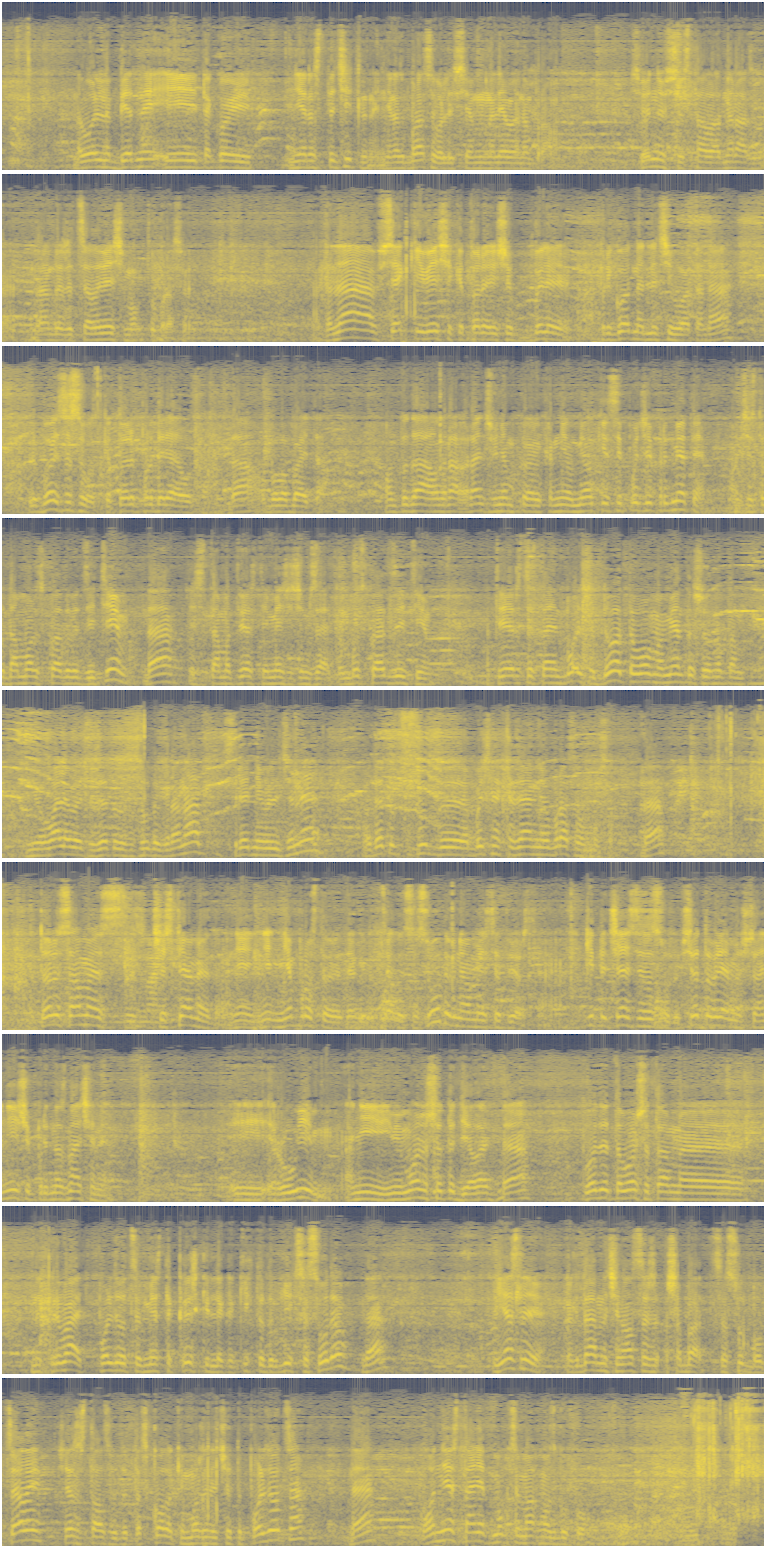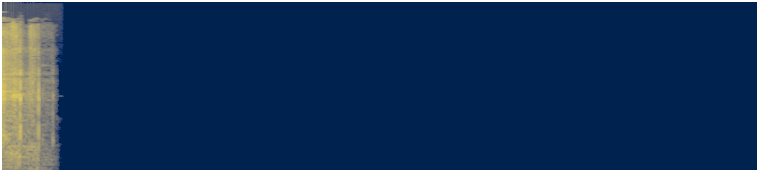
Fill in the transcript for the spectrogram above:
довольно бедный и такой нерасточительный, не разбрасывали всем налево и направо. Сегодня все стало одноразовое, да, даже целые вещи могут выбрасывать. А тогда всякие вещи, которые еще были пригодны для чего-то, да, любой сосуд, который продырявился, да, у Балабайта, он туда, он ра- раньше в нем хранил мелкие сыпучие предметы, он сейчас туда может складывать зайтим, да, если там отверстие меньше, чем зайт, он будет складывать зайтим. Отверстие станет больше до того момента, что оно там не уваливается из этого сосуда гранат средней величины. Вот этот сосуд э, обычный хозяин не выбрасывал мусор, да. То же самое с частями этого. Не, не, не просто я говорю, целый сосуд, и в нем есть отверстия. Какие-то части сосуда. Все то время, что они еще предназначены и руим, они, ими можно что-то делать, да, вплоть до того, что там э, накрывать, пользоваться вместо крышки для каких-то других сосудов, да. Если, когда начинался шаббат, сосуд был целый, сейчас остался вот этот осколок, и можно ли что-то пользоваться, да, он не станет мукцем махмазгуфу.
